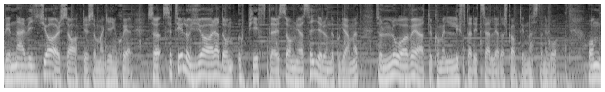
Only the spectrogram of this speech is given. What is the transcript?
det är när vi gör saker som magin sker. Så se till att göra de uppgifter som jag säger under programmet så lovar jag att du kommer lyfta ditt säljledarskap till nästa nivå. Om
